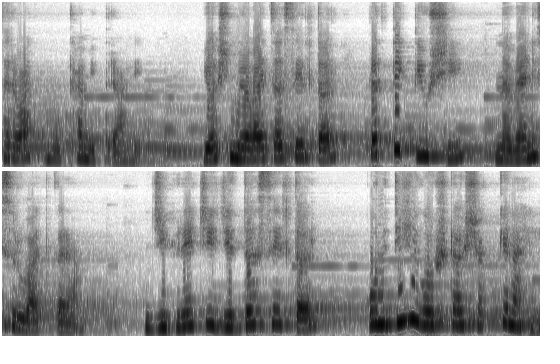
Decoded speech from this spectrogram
सर्वात मोठा मित्र आहे. यश मिळवायचं असेल तर प्रत्येक दिवशी नव्याने सुरुवात करा. जिंकण्याची जिद्द असेल तर कोणतीही गोष्ट अशक्य नाही.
